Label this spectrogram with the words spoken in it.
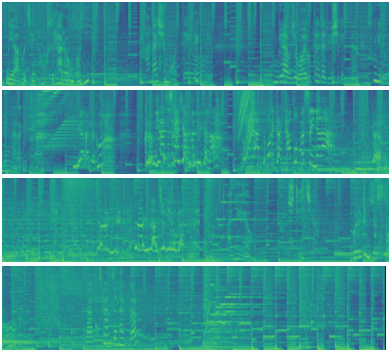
네 아버지의 복수를 하러 온 거니? 안 하시면 어때요? 동길 아버지 월급 타다 주시겠다. 순이도 은행 나가겠다. 미안하다고? 그럼 미안 짓을 하지 않으면 되잖아. 오늘 나한테 머리카락 다 뽑혔어 이년아. 저러니 저러니 나 죽이고 가. 아니에요. 그럴 수도 있죠. 왜 이렇게 늦었어? 나하고 차 한잔 할까?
